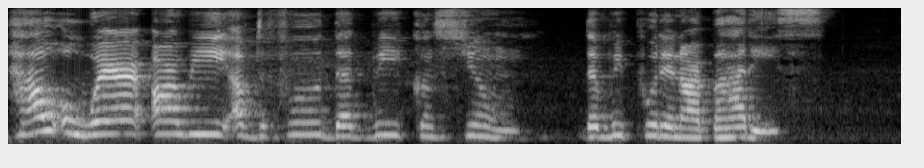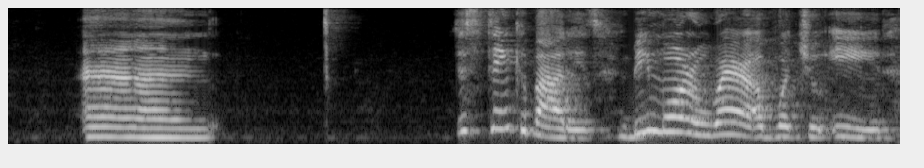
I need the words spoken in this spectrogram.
How aware are we of the food that we consume, that we put in our bodies? And just think about it. Be more aware of what you eat.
